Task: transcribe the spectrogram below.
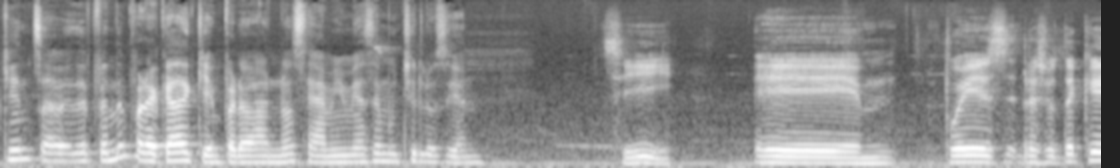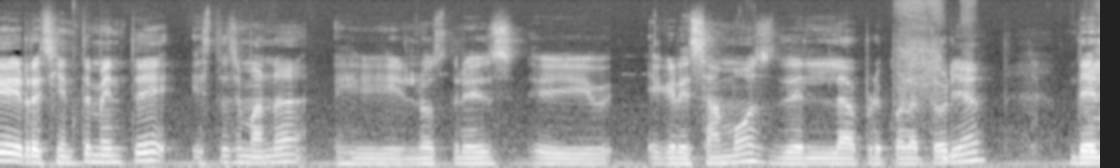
quién sabe, depende para cada quien, pero ah, no sé, a mí me hace mucha ilusión. Sí. Eh, pues resulta que recientemente, esta semana, eh, los tres eh, egresamos de la preparatoria del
